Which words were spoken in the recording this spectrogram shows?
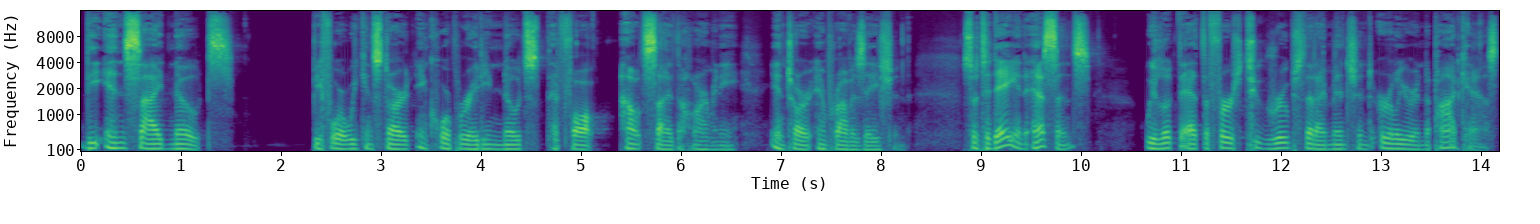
the inside notes before we can start incorporating notes that fall outside the harmony into our improvisation. So today, in essence, we looked at the first two groups that I mentioned earlier in the podcast.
